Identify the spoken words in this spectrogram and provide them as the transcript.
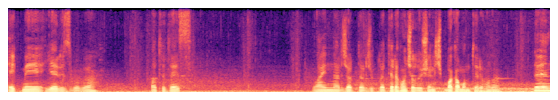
Ekmeği yeriz baba. Patates. Wine'ler, cartlar, cuklar. Telefon çalıyor. Şu an hiç bakamam telefona. Den,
